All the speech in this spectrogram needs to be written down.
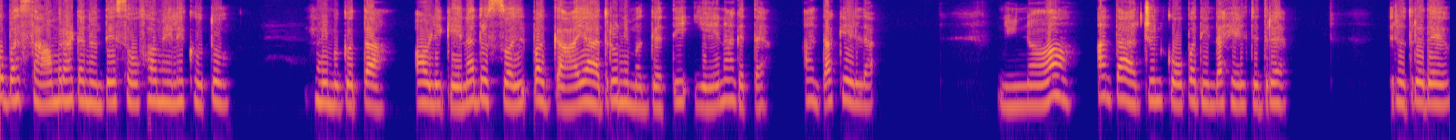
ಒಬ್ಬ ಸಾಮ್ರಾಟನಂತೆ ಸೋಫಾ ಮೇಲೆ ಕೂತು, ನಿಮಗ್ ಗೊತ್ತಾ, ಅವಳಿಗೇನಾದ್ರೂ ಸ್ವಲ್ಪ ಗಾಯ ಆದ್ರೂ ನಿಮ್ಮ ಗತಿ ಏನಾಗತ್ತೆ? ಅಂತ ಕೇಳ್ದ. ನಿನ್ನ ಅಂತ ಅರ್ಜುನ್ ಕೋಪದಿಂದ ಹೇಳ್ತಿದ್ರೆ, ರುದ್ರದೇವ್,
